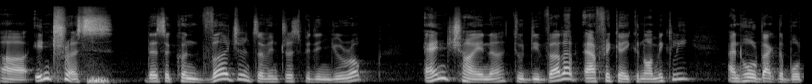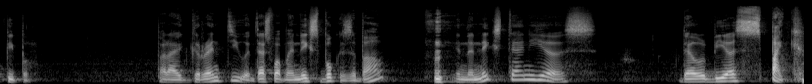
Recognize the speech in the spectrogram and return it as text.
uh, interests, there's a convergence of interests within Europe and China to develop Africa economically and hold back the boat people. But I guarantee you, and that's what my next book is about, in the next 10 years, there will be a spike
